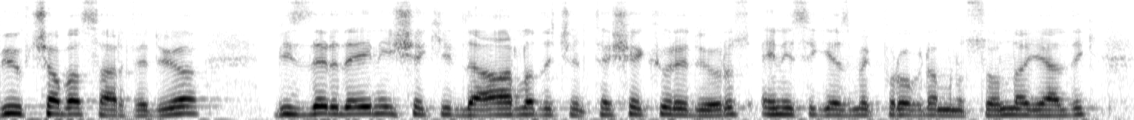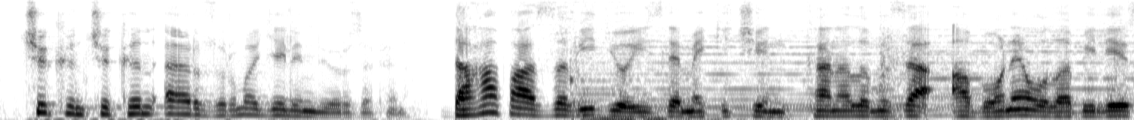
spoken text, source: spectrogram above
büyük çaba sarf ediyor. Bizleri de en iyi şekilde ağırladığı için teşekkür ediyoruz. En iyisi gezmek programının sonuna geldik. Çıkın çıkın Erzurum'a gelin diyoruz efendim. Daha fazla video izlemek için kanalımıza abone olabilir,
